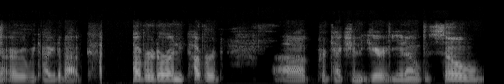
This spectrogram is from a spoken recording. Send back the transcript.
are we talking about covered or uncovered uh, protection here? You know, so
